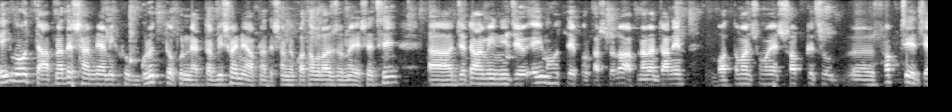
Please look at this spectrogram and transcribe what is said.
এই মুহূর্তে আপনাদের সামনে আমি খুব গুরুত্বপূর্ণ একটা বিষয় নিয়ে আপনাদের সামনে কথা বলার জন্য এসেছি। যেটা আমি নিজে এই মুহূর্তে প্রকাশ পেল আপনারা জানেন, বর্তমান সময়ে সব কিছু সবচেয়ে যে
